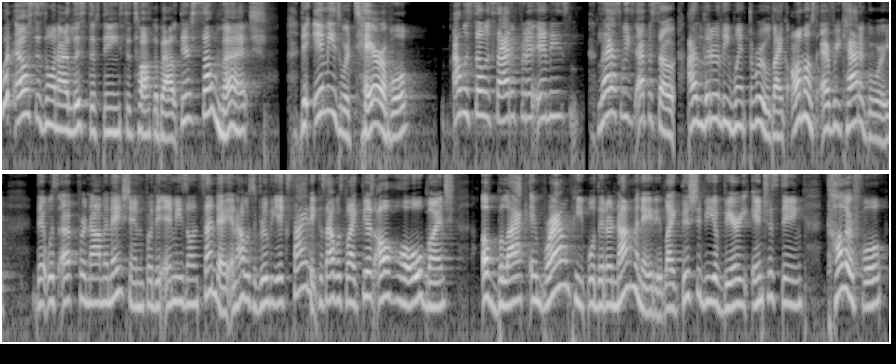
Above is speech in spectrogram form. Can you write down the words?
What else is on our list of things to talk about? There's so much. The Emmys were terrible. I was so excited for the Emmys. Last week's episode, I literally went through like almost every category that was up for nomination for the Emmys on Sunday. And I was really excited because I was like, there's a whole bunch of black and brown people that are nominated. Like, this should be a very interesting, colorful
